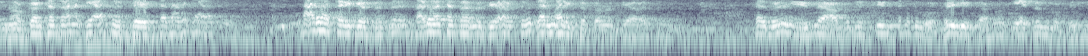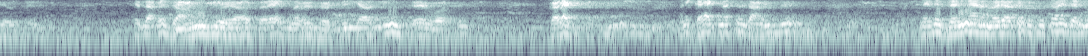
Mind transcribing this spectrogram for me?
નોકર થતા નથી આવતું શેઠ થતા નથી આવતું સારવા તરીકે સારવા થતા નથી આવતું ધર્મારી થતા નથી આવતું એટલે આ બધું ચિંતા બધું વપરી ગયું આપણું જ વપરી ગયો એટલે આપણે જાણવું જોઈએ સાહેબ નરેન્દ્રસિંહ આ શું છે કરેક્ટ? અને કરેક્ટ નથી જાણવું જોઈએ. એટલે તો જન્મ્યા મર્યા તો કૂતરા જન્મ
